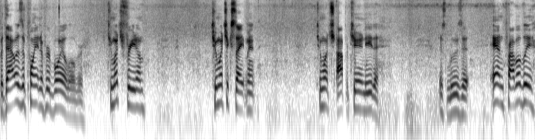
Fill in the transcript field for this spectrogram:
But that was the point of her boil over. Too much freedom, too much excitement, too much opportunity to just lose it. And probably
